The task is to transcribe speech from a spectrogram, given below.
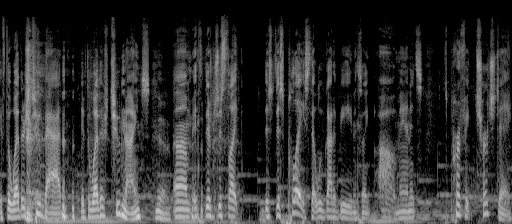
if the weather's too bad, if the weather's too nice. yeah Um, it's there's just like this this place that we've got to be, and it's like, oh man, it's it's perfect church day.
